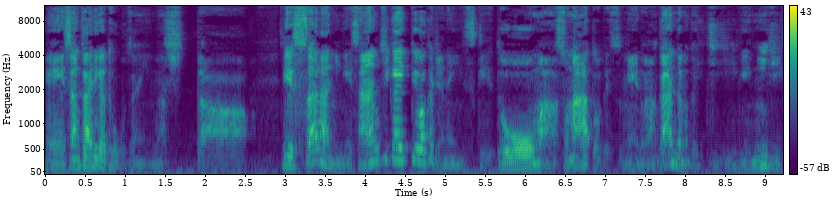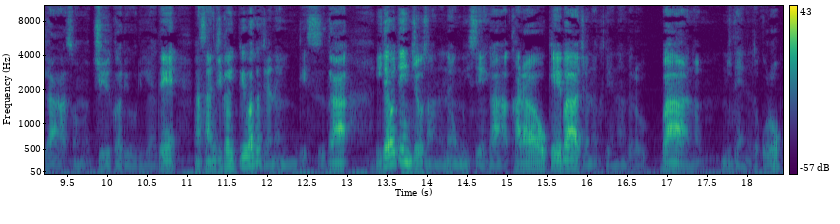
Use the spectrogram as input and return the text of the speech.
えー、参加ありがとうございました。で、さらにね、3次会っていうわけじゃないんですけど、まあ、その後ですね、まあ、ガンダムが1時、で、2時がその中華料理屋で、まあ、3次会っていうわけじゃないんですが、板尾店長さんのね、お店がカラオケバーじゃなくて、なんだろう、バーの、みたいなところ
